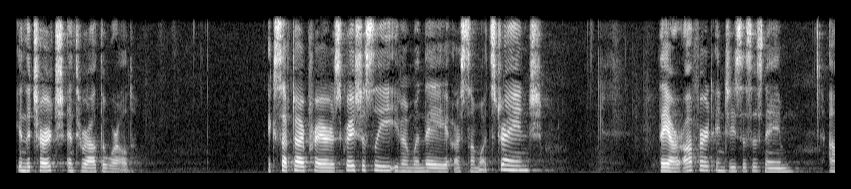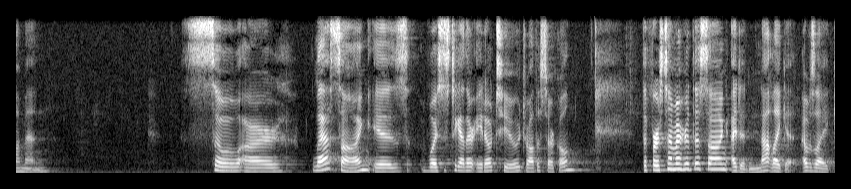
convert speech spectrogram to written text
in the church and throughout the world. Accept our prayers graciously, even when they are somewhat strange. They are offered in Jesus' name. Amen. So, our last song is Voices Together 802 Draw the Circle. The first time I heard this song, I did not like it. I was like,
